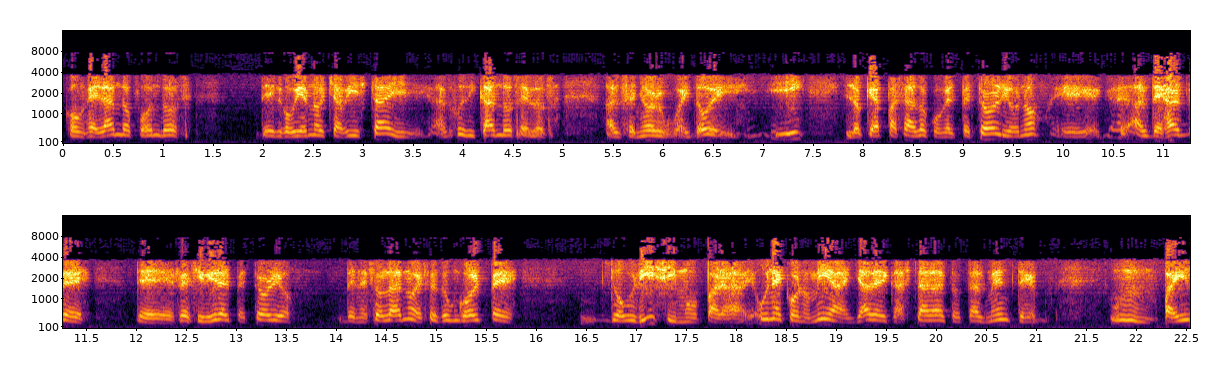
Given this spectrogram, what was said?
congelando fondos del gobierno chavista y adjudicándoselos al señor Guaidó y lo que ha pasado con el petróleo, ¿no? Eh, al dejar de, de recibir el petróleo venezolano, eso es un golpe durísimo para una economía ya desgastada totalmente, un país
